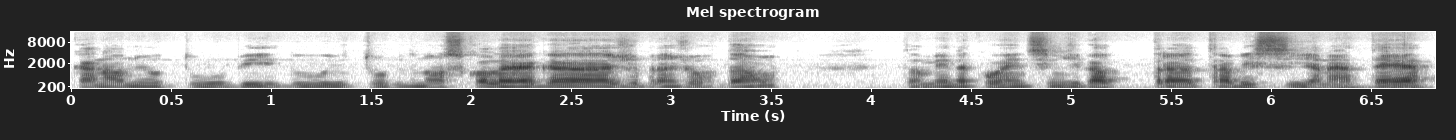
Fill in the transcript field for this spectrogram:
canal no YouTube, do YouTube do nosso colega Gibran Jordão, também da Corrente Sindical Tra Travessia, né? Até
